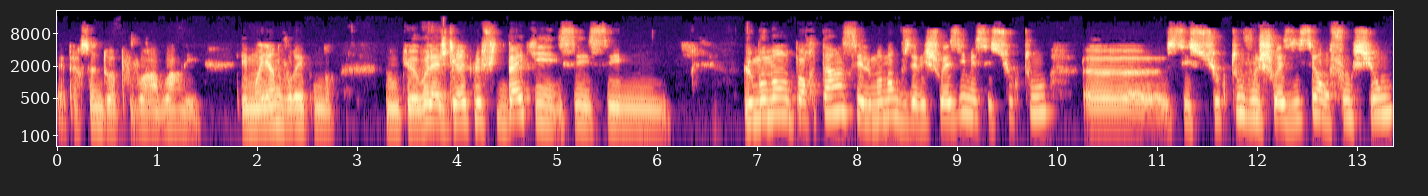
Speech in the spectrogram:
la personne doit pouvoir avoir les, les moyens de vous répondre. Donc euh, voilà, je dirais que le feedback, c'est le moment opportun, c'est le moment que vous avez choisi, mais c'est surtout, euh, c'est surtout vous le choisissez en fonction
